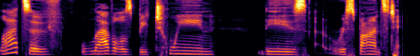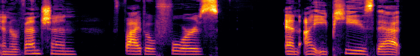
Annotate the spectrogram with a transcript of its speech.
lots of levels between these response to intervention, 504s, and IEPs that,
